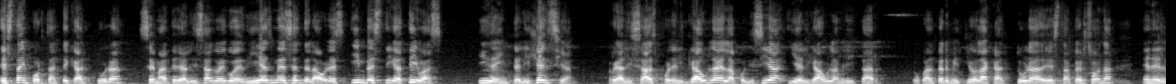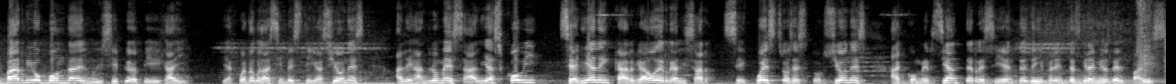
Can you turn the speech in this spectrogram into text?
Esta importante captura se materializa luego de 10 meses de labores investigativas y de inteligencia realizadas por el Gaula de la Policía y el Gaula Militar, lo cual permitió la captura de esta persona en el barrio Bonda del municipio de Pibijay. De acuerdo con las investigaciones, Alejandro Mesa, alias Kobe, sería el encargado de realizar secuestros, extorsiones a comerciantes residentes de diferentes gremios del país.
